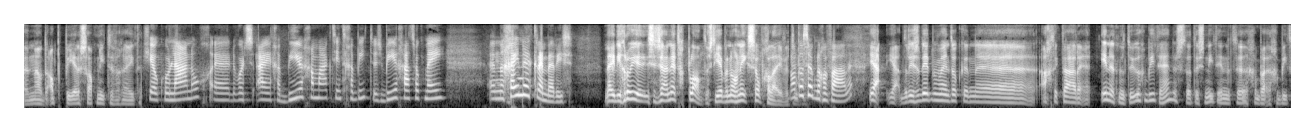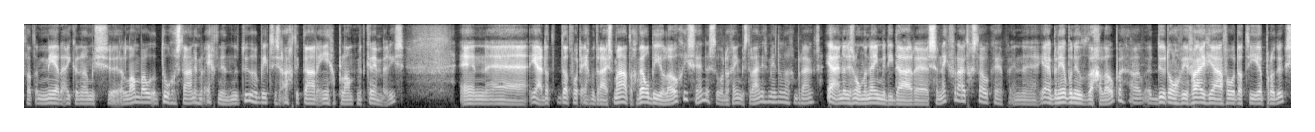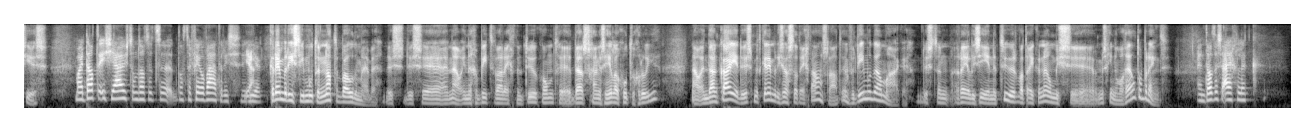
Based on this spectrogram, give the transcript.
nou de appelperensap niet te vergeten. Chocola nog. er wordt eigen bier gemaakt in het gebied, dus bier gaat ook mee. En geen cranberries? Nee, die groeien, ze zijn net geplant, dus die hebben nog niks opgeleverd. Want dat is ook nog een verhaal, hè? Ja, ja er is op dit moment ook een uh, 8 hectare in het natuurgebied. Hè? Dus dat is niet in het uh, gebied wat meer economisch uh, landbouw toegestaan is, maar echt in het natuurgebied is 8 hectare ingeplant met cranberries. En uh, ja, dat, dat wordt echt bedrijfsmatig. Wel biologisch, hè, dus er worden geen bestrijdingsmiddelen gebruikt. Ja, en er is een ondernemer die daar uh, zijn nek voor uitgestoken heeft. En uh, ja, ik ben heel benieuwd hoe dat gaat lopen. het duurt ongeveer vijf jaar voordat die productie is. Maar dat is juist omdat het, dat er veel water is hier. Ja, cranberries die moeten natte bodem hebben. Dus, dus nou, in een gebied waar echt natuur komt, daar schijnen ze heel goed te groeien. Nou, en dan kan je dus met cranberries, als dat echt aanslaat, een verdienmodel maken. Dus dan realiseer je natuur wat economisch misschien nog wel geld opbrengt. En dat is eigenlijk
